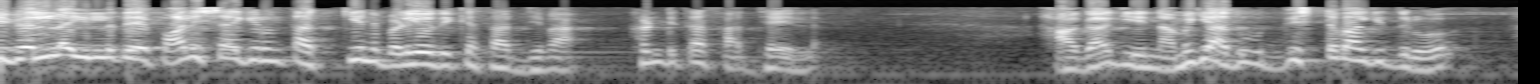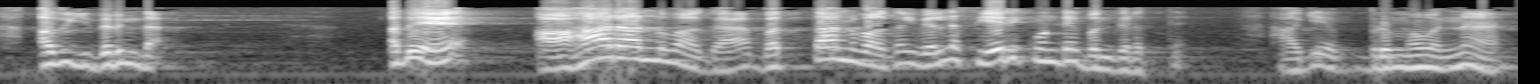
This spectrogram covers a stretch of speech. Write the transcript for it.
ಇವೆಲ್ಲ ಇಲ್ಲದೆ ಪಾಲಿಷ್ ಆಗಿರುವಂಥ ಅಕ್ಕಿಯನ್ನು ಬೆಳೆಯೋದಕ್ಕೆ ಸಾಧ್ಯವಾ? ಖಂಡಿತ ಸಾಧ್ಯ ಇಲ್ಲ. ಹಾಗಾಗಿ ನಮಗೆ ಅದು ಉದ್ದಿಷ್ಟವಾಗಿದ್ದರೂ ಅದು ಇದರಿಂದ ಅದೇ ಆಹಾರ ಅನ್ನುವಾಗ, ಭತ್ತ ಅನ್ನುವಾಗ ಇವೆಲ್ಲ ಸೇರಿಕೊಂಡೇ ಬಂದಿರುತ್ತೆ. ಹಾಗೆ ಬ್ರಹ್ಮವನ್ನು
